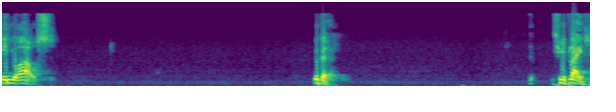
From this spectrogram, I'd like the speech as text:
in your house? Look at her. She replied,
